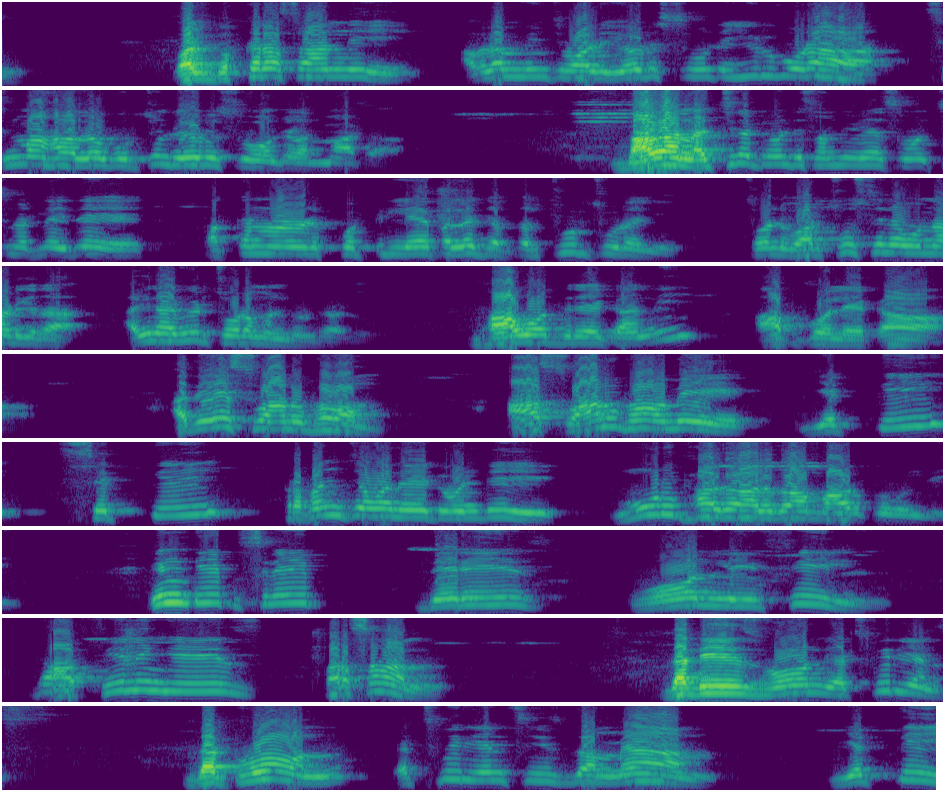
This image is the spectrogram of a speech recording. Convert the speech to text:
వాళ్ళ దుఃఖరసాన్ని అవలంబించి వాళ్ళు ఏడుస్తూ ఉంటే ఈడు కూడా సినిమా హాల్లో కూర్చుంటే ఏడుస్తూ ఉంటాడు అనమాట బాగా నచ్చినటువంటి సన్నివేశం వచ్చినట్లయితే పక్కన కొట్టి లేపల్లో చెప్తారు. చూడు చూడని చూడండి వాడు చూస్తూనే ఉన్నాడు కదా. అయినా వీడు చూడమంటుంటాడు. భావోద్రేకాన్ని ఆపుకోలేక. అదే స్వానుభవం. ఆ స్వానుభవమే వ్యక్తి శక్తి ప్రపంచం అనేటువంటి మూడు భాగాలుగా మారుతూ ఉంది. In deep sleep there is only feel the feeling is personal that is own experience that own experience is the man వ్యక్తి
